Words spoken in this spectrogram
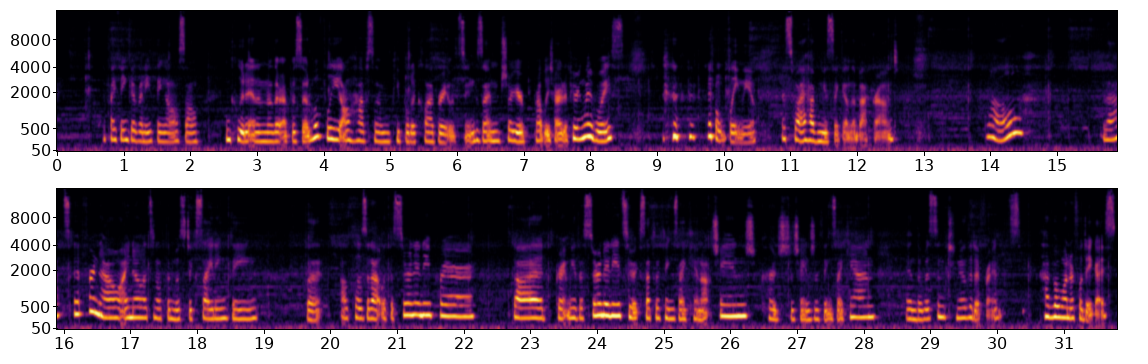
if I think of anything else, I'll include it in another episode. Hopefully, I'll have some people to collaborate with soon because I'm sure you're probably tired of hearing my voice. I don't blame you. That's why I have music in the background. Well, that's it for now. I know it's not the most exciting thing, but I'll close it out with a serenity prayer. God, grant me the serenity to accept the things I cannot change, courage to change the things I can, and the wisdom to know the difference. Have a wonderful day, guys.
